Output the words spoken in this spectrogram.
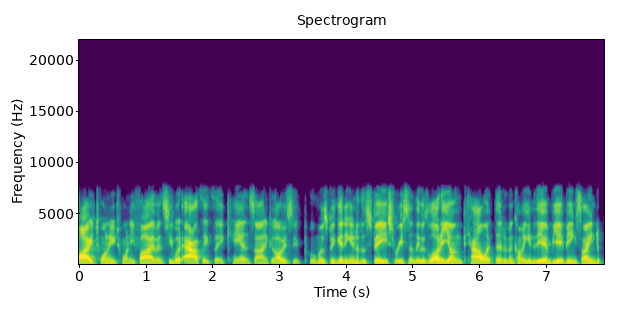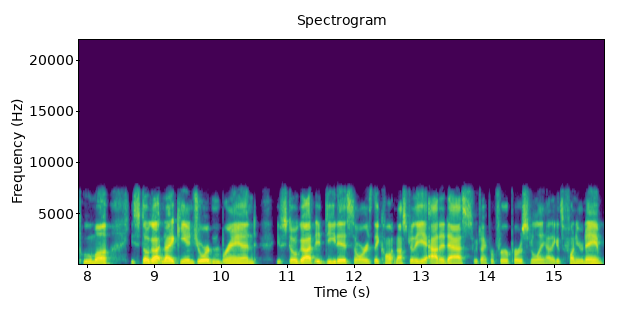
by 2025 and see what athletes they can sign. Because obviously, Puma's been getting into the space recently with a lot of young talent that have been coming into the NBA being signed to Puma. You still got Nike and Jordan Brand. You've still got Adidas, or as they call it in Australia, Adidas, which I prefer personally. I think it's a funnier name.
